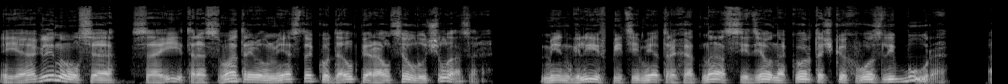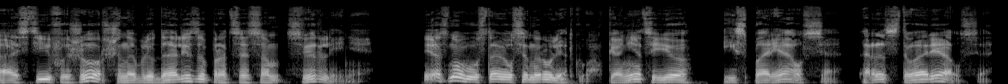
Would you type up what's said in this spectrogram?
Я оглянулся. Саид рассматривал место, куда упирался луч лазера. Мингли в пяти метрах от нас сидел на корточках возле бура, а Стив и Жорж наблюдали за процессом сверления. Я снова уставился на рулетку. Конец ее испарялся, растворялся.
